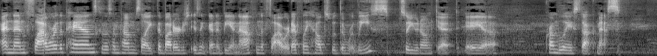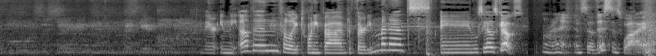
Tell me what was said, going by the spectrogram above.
and then flour the pans because sometimes like the butter just isn't going to be enough and the flour definitely helps with the release so you don't get a uh, crumbly stuck mess. They're in the oven for like 25 to 30 minutes and we'll see how this goes. All right, and so this is why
